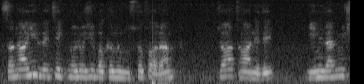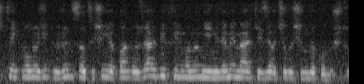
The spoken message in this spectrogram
Sanayi ve Teknoloji Bakanı Mustafa Varank, Kağıthane'de, yenilenmiş teknolojik ürün satışı yapan özel bir firmanın yenileme merkezi açılışında konuştu.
